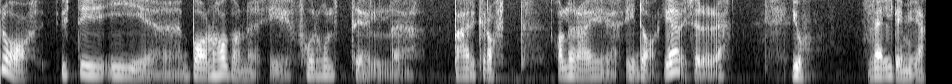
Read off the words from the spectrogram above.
bra ute i, eh, barnehagene i forhold til eh, bærekraft allerede i dag, gjør ikke det det? Jo, veldig mye.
